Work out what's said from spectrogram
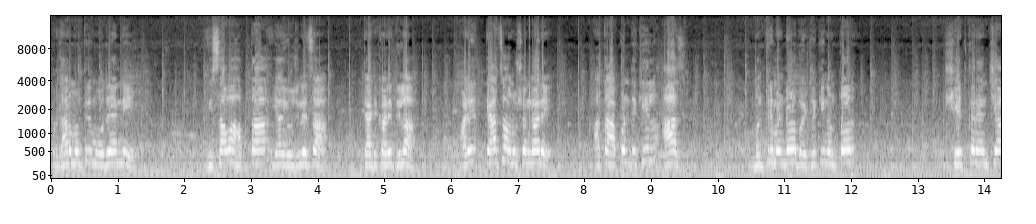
प्रधानमंत्री महोदयांनी विसावा हप्ता या योजनेचा त्या ठिकाणी दिला आणि त्याच अनुषंगाने आता आपण देखील आज मंत्रिमंडळ बैठकीनंतर शेतकऱ्यांच्या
